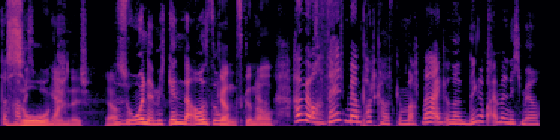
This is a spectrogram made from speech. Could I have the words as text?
das habe So ich. Ja. nämlich. Ja, So nämlich, genau so. ganz genau. Haben wir auch selten mehr im Podcast gemacht. War eigentlich unser Ding auf einmal nicht mehr.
